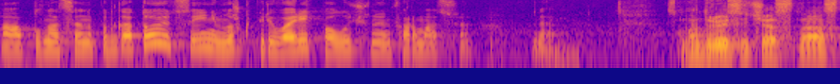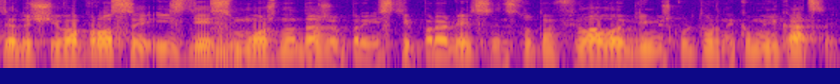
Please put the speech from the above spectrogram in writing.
а, полноценно подготовиться и немножко переварить полученную информацию. Да. Смотрю сейчас на следующие вопросы, и здесь можно даже провести параллель с Институтом филологии и межкультурной коммуникации.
